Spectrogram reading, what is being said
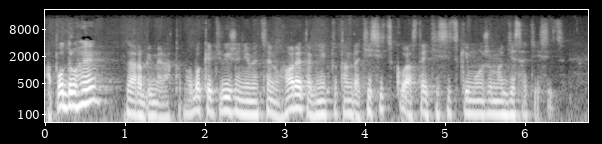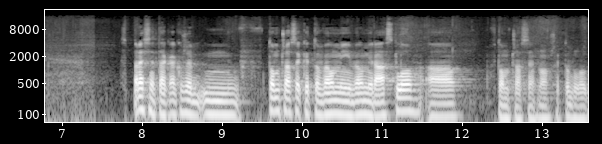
a po druhé, zarobíme na tom. Lebo keď vyženieme cenu hore, tak niekto tam dá tisícku a z tej tisícky môže mať 10 tisíc. Presne tak, akože mm, v tom čase, keď to veľmi, veľmi rástlo, a v tom čase, no však to bolo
